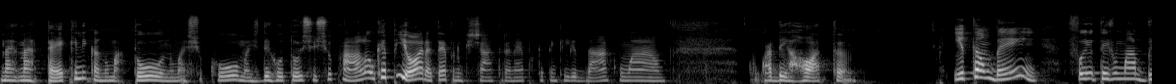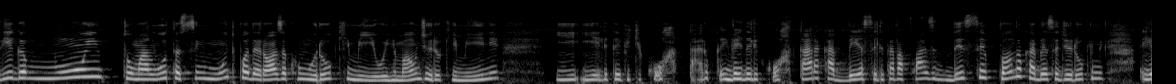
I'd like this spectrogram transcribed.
na, na, técnica, não matou, não machucou, mas derrotou Shishupala, o que é pior até para um kshatra, né? Porque tem que lidar com a, com a derrota e também foi, teve uma briga muito, uma luta assim muito poderosa com Urukmi, o irmão de Urukmini, e, e, ele teve que cortar, em vez dele cortar a cabeça, ele estava quase decepando a cabeça de Urukmi, e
